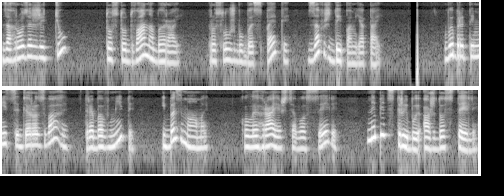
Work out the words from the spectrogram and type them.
Загроза життю, то 102 набирай. Про службу безпеки завжди пам'ятай. Вибрати місце для розваги треба вміти і без мами. Коли граєшся в оселі, не підстрибуй аж до стелі,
